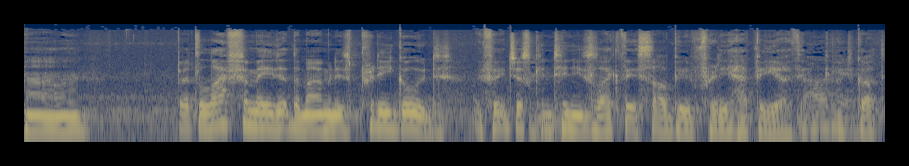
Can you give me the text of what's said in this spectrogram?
Um, but life for me at the moment is pretty good. If it just hmm. continues like this, I'll be pretty happy. I think Okay. I've got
